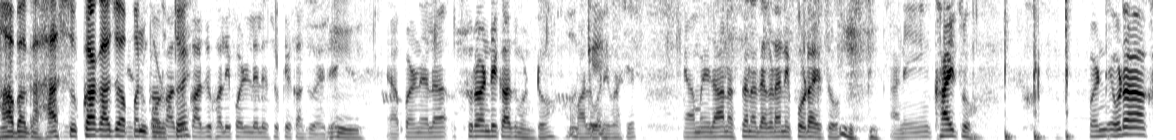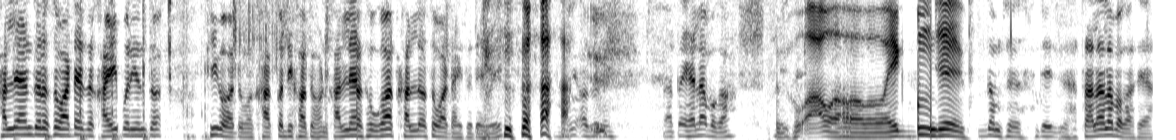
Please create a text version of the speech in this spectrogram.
हा बघा हा सुका काजू आपण फोडतोय. काजू- खाली पडलेले सुके काजू आहे ते हम्म. हे आपण याला सुरांडी काजू म्हणतो मालवणी भाषेत. यामुळे लहान असताना दगडाने फोडायचो आणि खायचो. पण एवढं खाल्ल्यानंतर असं वाटायचं खाईपर्यंत ठीक वाटतं. मग खा कधी खातो पण खाल्लं असं उगाच खाल्लं असं वाटायचं त्यावेळी. आणि अजून आता ह्याला बघा. वा. एकदम म्हणजे एकदम ते चालायला बघा त्या.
